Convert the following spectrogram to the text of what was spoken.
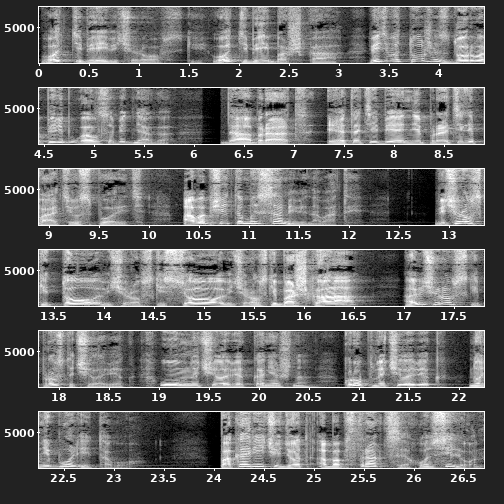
Вот тебе и Вечеровский, вот тебе и башка. Видимо, тоже здорово перепугался бедняга. Да, брат, это тебе не про телепатию спорить. А вообще-то мы сами виноваты. Вечеровский то, Вечеровский сё, Вечеровский башка. А Вечеровский просто человек. Умный человек, конечно, крупный человек, но не более того. Пока речь идет об абстракциях, он силен.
